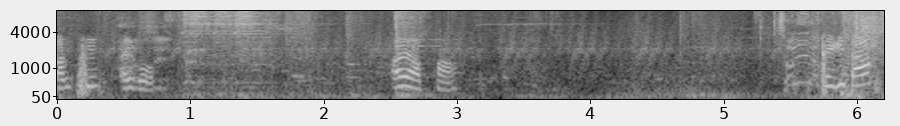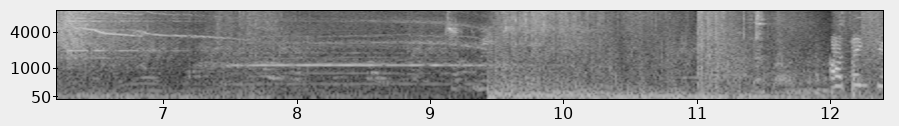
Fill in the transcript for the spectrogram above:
망치? 아이고. 아유, 아파. 제거했습니다. 아, 땡큐.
